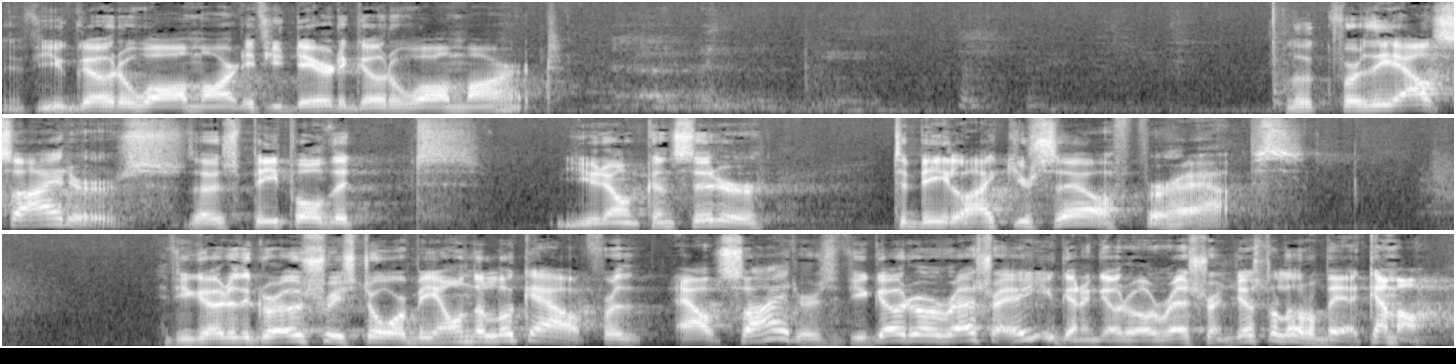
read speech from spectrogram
If you go to Walmart, if you dare to go to Walmart, look for the outsiders, those people that you don't consider to be like yourself, perhaps. If you go to the grocery store, be on the lookout for outsiders. If you go to a restaurant, hey, you're going to go to a restaurant just a little bit. Come on.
